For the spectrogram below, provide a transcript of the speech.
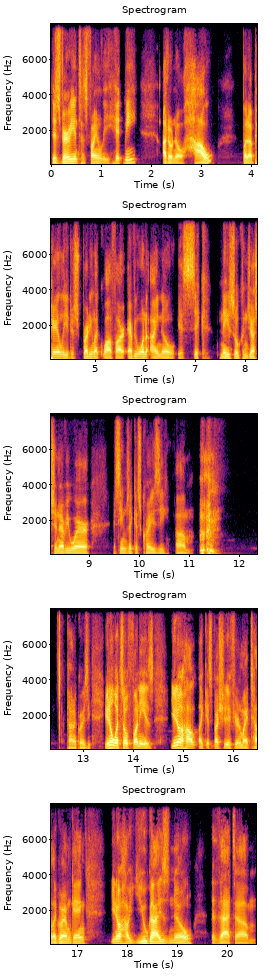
This variant has finally hit me. I don't know how, but apparently it is spreading like wildfire. Everyone I know is sick, nasal congestion everywhere. It seems like it's crazy. Um, kind of crazy. You know what's so funny is, you know how, like, especially if you're in my Telegram gang, you know how you guys know that um,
